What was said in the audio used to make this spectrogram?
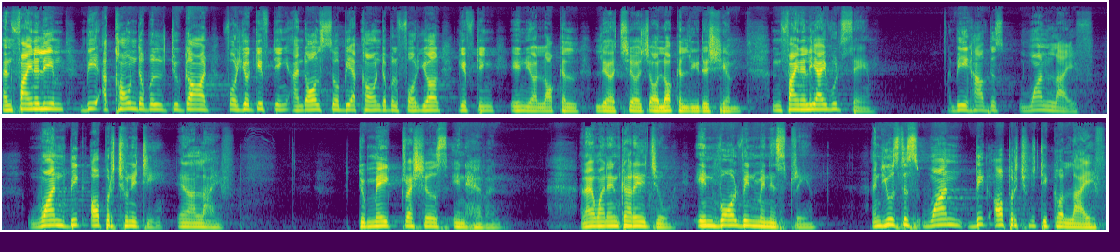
And finally, be accountable to God for your gifting and also be accountable for your gifting in your local church or local leadership. And finally, I would say, we have this one life, one big opportunity in our life to make treasures in heaven. And I want to encourage you, involve in ministry and use this one big opportunity called life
